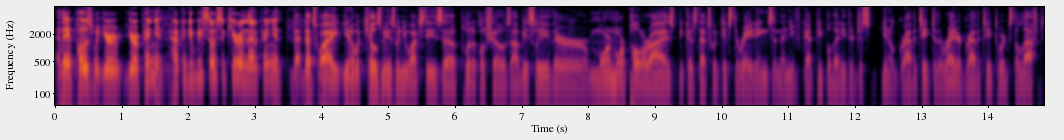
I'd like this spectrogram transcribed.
and they oppose what your your opinion. How could you be so secure in that opinion? That, that's why you know what kills me is when you watch these uh, political shows. Obviously, they're more and more polarized because that's what gets the ratings, and then you've got people that either just you know gravitate to the right or gravitate towards the left,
